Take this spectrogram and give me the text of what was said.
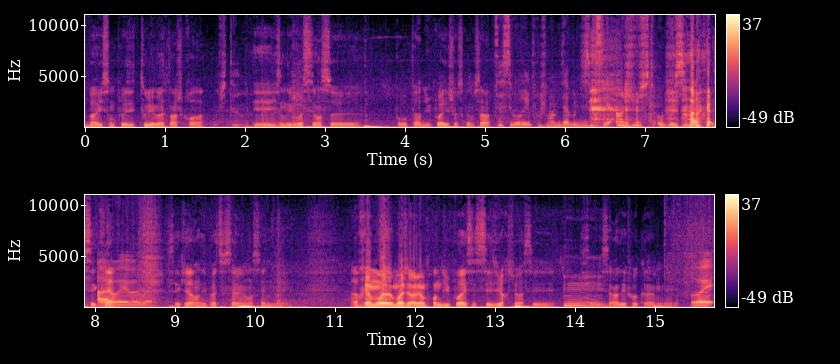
bah, ils sont pesés tous les matins, je crois. Putain, Et ils ont des grosses séances pour perdre du poids, des choses comme ça. ça c'est horrible. Franchement, le métabolisme c'est injuste au possible. c'est ah clair, ouais, ouais, ouais. c'est clair, on n'est pas tous à la même enseigne, mais... Après, moi, moi j'aimerais bien prendre du poids, et c'est- dur, tu vois, c'est Hmm. c'est- un défaut quand même. mais- Ouais,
